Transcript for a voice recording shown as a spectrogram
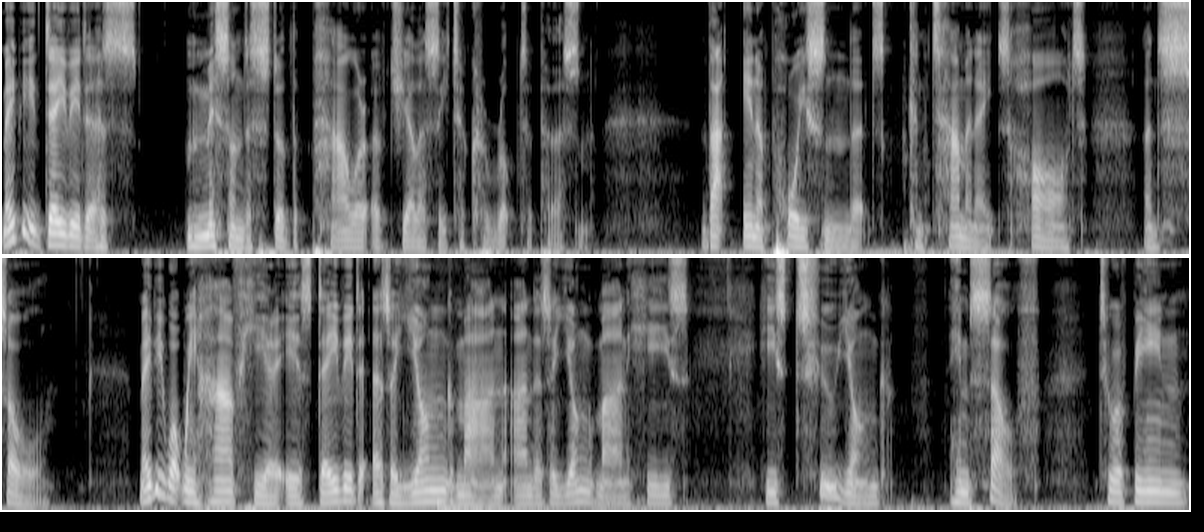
Maybe David has misunderstood the power of jealousy to corrupt a person. That inner poison that contaminates heart and soul. Maybe what we have here is David as a young man, and as a young man, he's he's too young himself to have been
